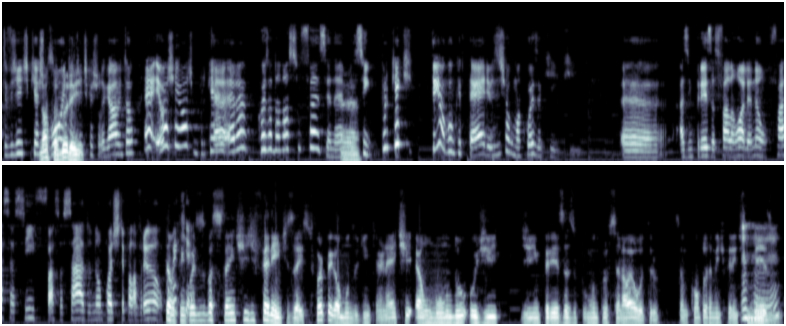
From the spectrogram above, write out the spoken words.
Teve gente que achou Nossa, ruim, teve gente que achou legal. Então, é, eu achei ótimo, porque era, coisa da nossa infância, né? É. Mas assim, por que que. Tem algum critério? Existe alguma coisa que. que é, as empresas falam, olha, não, faça assim, faça assado, não pode ter palavrão. Então, é tem é? coisas bastante diferentes aí. Se tu for pegar o mundo de internet, é um mundo, o de, de empresas, o mundo profissional é outro. São completamente diferentes Uhum. mesmo.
